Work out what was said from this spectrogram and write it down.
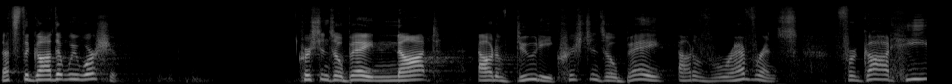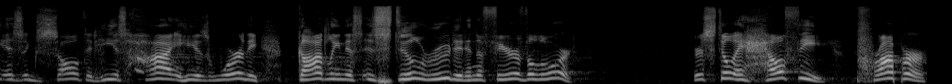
That's the God that we worship. Christians obey not out of duty, Christians obey out of reverence for God. He is exalted, He is high, He is worthy. Godliness is still rooted in the fear of the Lord. There's still a healthy, proper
